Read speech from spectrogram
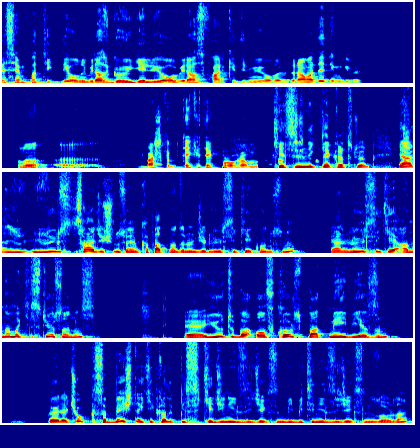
ve sempatikliği onu biraz gölgeliyor, o biraz fark edilmiyor olabilir ama dediğim gibi bunu e, başka bir teke tek programda Kesinlikle katılıyorum. Ya Louis sadece şunu söyleyeyim kapatmadan önce Louis C.K. konusunu. Yani Louis C.K. anlamak istiyorsanız e, YouTube'a of course but maybe yazın. Böyle çok kısa 5 dakikalık bir skecini izleyeceksin. Bir bitini izleyeceksiniz orada.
